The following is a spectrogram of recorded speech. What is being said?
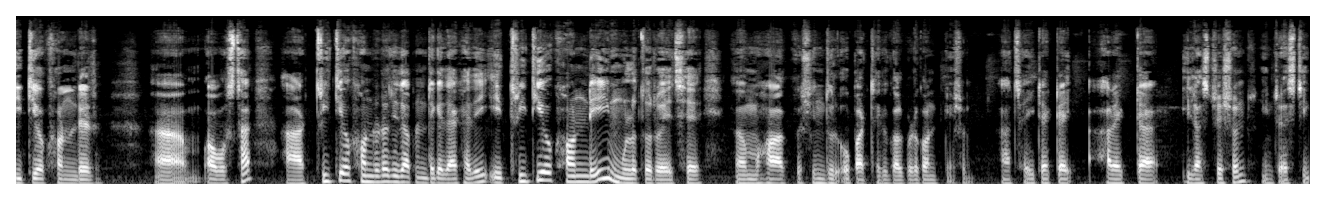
দ্বিতীয় খণ্ডের অবস্থা। আর তৃতীয় খণ্ডটা যদি আপনাদেরকে দেখা দিই, এই তৃতীয় খণ্ডেই মূলত রয়েছে মহাসিন্ধুর ওপার থেকে গল্পের কন্টিনিউশন আচ্ছা এটা একটা আরেকটা ইলাস্ট্রেশন ইন্টারেস্টিং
